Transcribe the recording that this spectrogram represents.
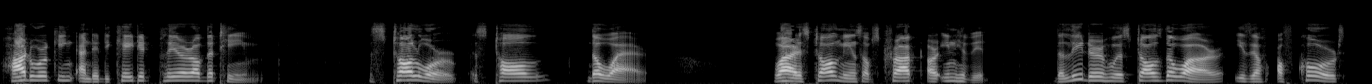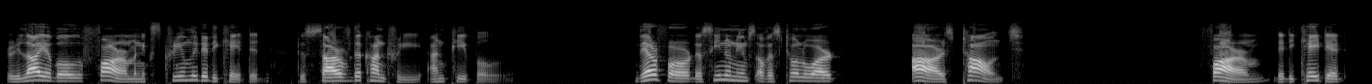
hardworking and dedicated player of the team. Stalwart, stall, the wire. Wire stall means obstruct or inhibit. The leader who stalls the wire is of course reliable, firm and extremely dedicated to serve the country and people. Therefore, the synonyms of a stalwart are staunch, firm, dedicated,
